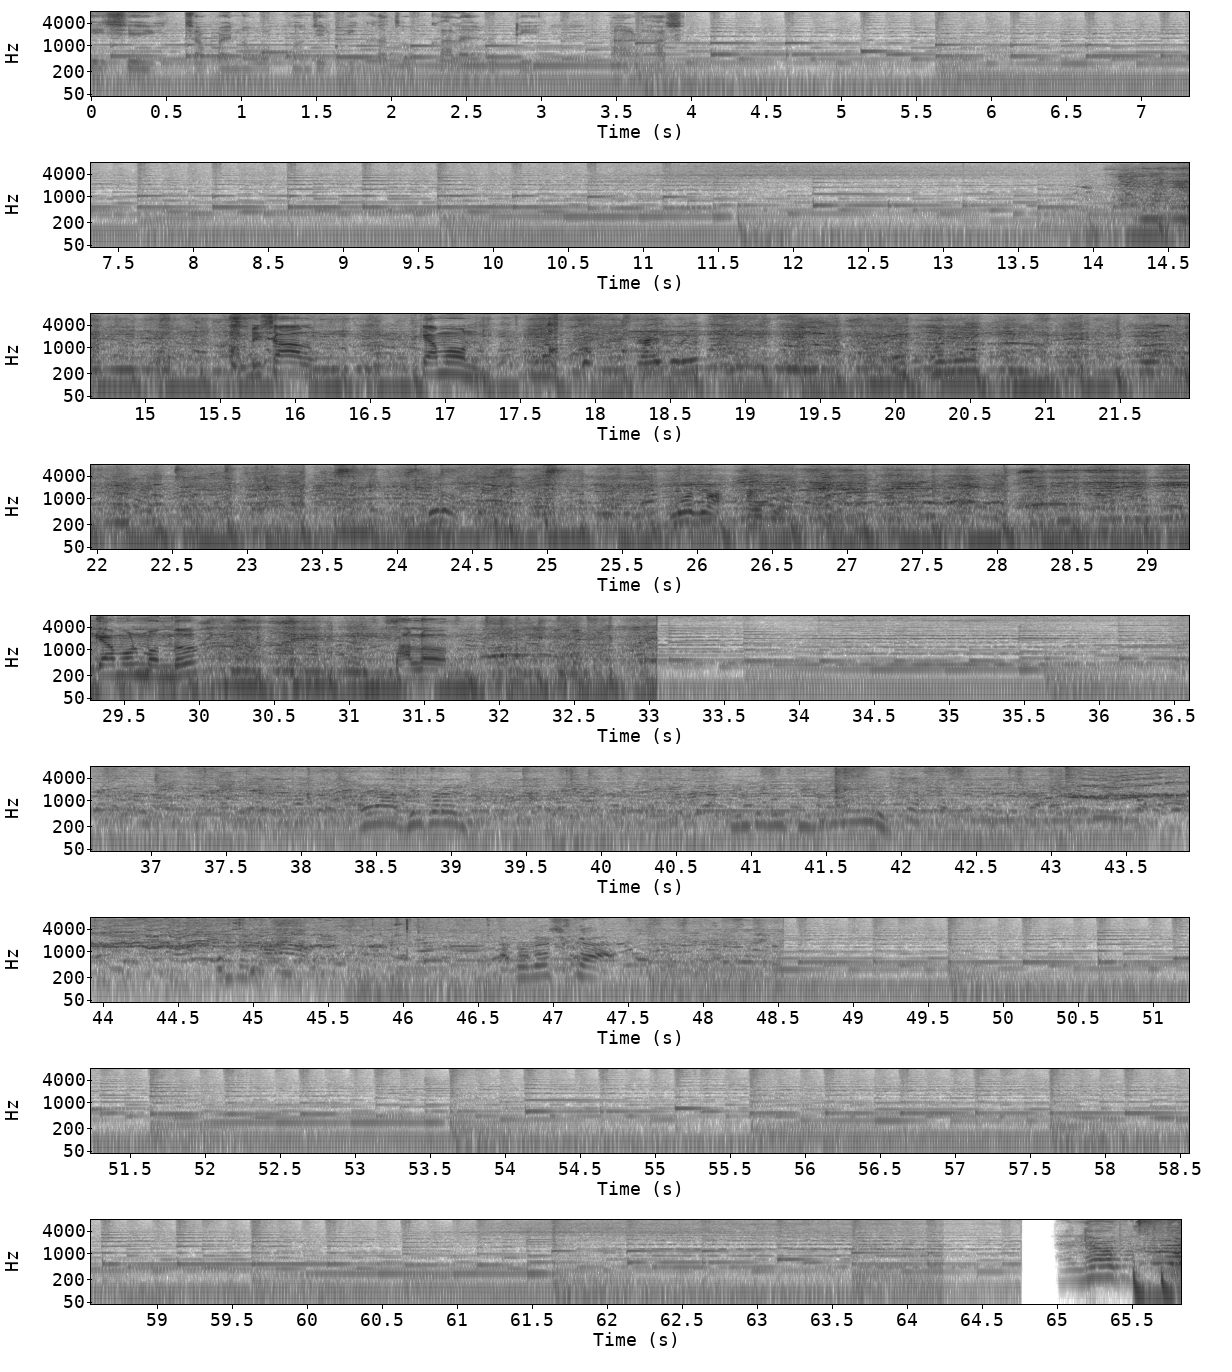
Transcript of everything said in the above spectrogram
এই সেই চাপাই নবাবগঞ্জের বিখ্যাত কালাই রুটি আর হাসি বিশাল। কেমন? কেমন বন্ধু? ভালো? এত Paduleska. I know.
